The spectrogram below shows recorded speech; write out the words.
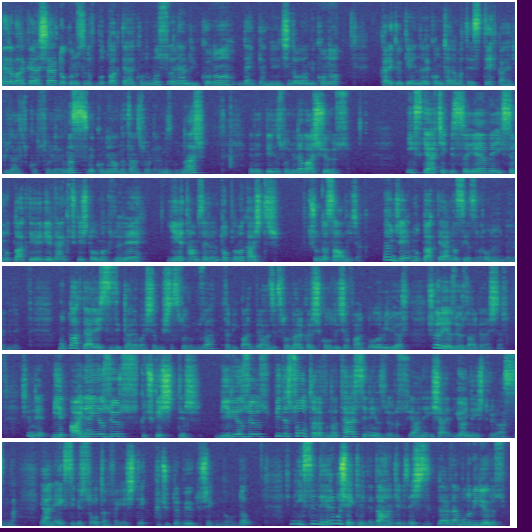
Merhaba arkadaşlar. 9. sınıf mutlak değer konumuz önemli bir konu. Denklemlerin içinde olan bir konu. Karekök yayınları konu tarama testi. Gayet güzel sorularımız ve konuyu anlatan sorularımız bunlar. Evet birinci soruyla başlıyoruz. x gerçek bir sayı ve x'in mutlak değeri birden küçük eşit olmak üzere y tam sayıların toplamı kaçtır? Şunu da sağlayacak. Önce mutlak değer nasıl yazılır onu öğrenelim. Mutlak değerli eşsizliklerle başlamışız sorumuza. Tabii birazcık sorular karışık olduğu için farklı olabiliyor. Şöyle yazıyoruz arkadaşlar. Şimdi bir aynen yazıyoruz. Küçük eşittir 1 yazıyoruz. Bir de sol tarafına tersini yazıyoruz. Yani yön değiştiriyor aslında. Yani eksi 1 sol tarafa geçti. Küçüktür büyüktür şeklinde oldu. Şimdi x'in değeri bu şekilde. Daha önce biz eşitsizliklerden bunu biliyoruz.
